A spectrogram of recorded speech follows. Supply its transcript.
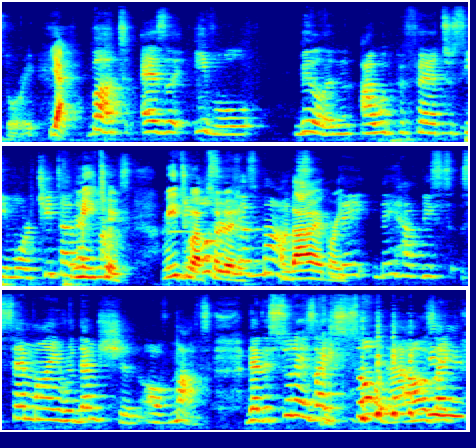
story. Yeah, But as an evil villain, I would prefer to see more Cheetah than me Max. too. Me too, absolutely. because Max, On that, I agree. They, they have this semi redemption of Max that as soon as I saw that, I was like,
